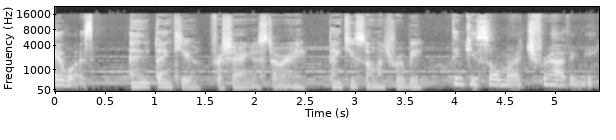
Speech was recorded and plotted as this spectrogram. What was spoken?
It was. And thank you for sharing your story. Thank you so much, Ruby. Thank you so much for having me.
